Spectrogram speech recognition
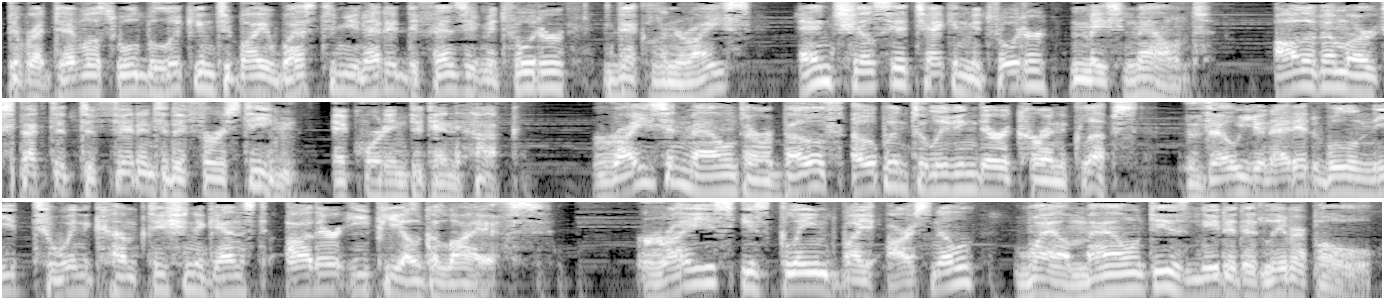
the Red Devils will be looking to buy West Ham United defensive midfielder Declan Rice and Chelsea attacking midfielder Mason Mount. All of them are expected to fit into the first team, according to Ten Hag. Rice and Mount are both open to leaving their current clubs, though United will need to win competition against other EPL Goliaths. Rice is claimed by Arsenal, while Mount is needed at Liverpool.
